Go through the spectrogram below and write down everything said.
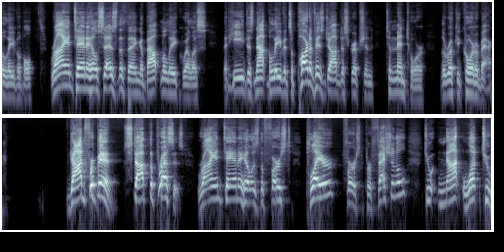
believable. Ryan Tannehill says the thing about Malik Willis that he does not believe it's a part of his job description to mentor the rookie quarterback. God forbid, stop the presses. Ryan Tannehill is the first player, first professional to not want to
